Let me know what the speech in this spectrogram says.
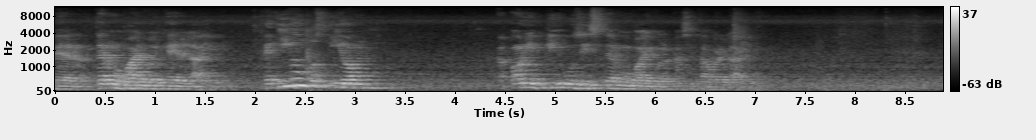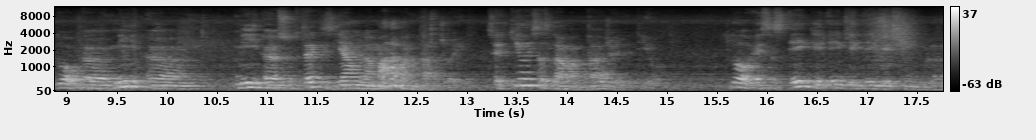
per thermovaible e relaivi. Che iom post iom oni pli usis a asitau relaivi. Do, uh, mi... Uh, mi eh, uh, subtrekis jam la malavantaĝoj, sed kio esas la avantaĝoj de tio? Do esas ege ege ege singula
